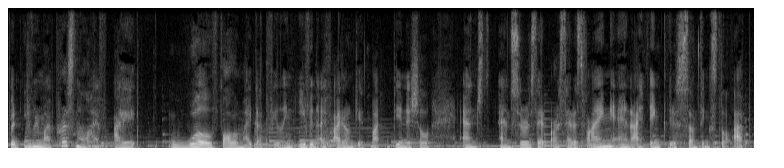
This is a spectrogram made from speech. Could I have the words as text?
but even in my personal life, I will follow my gut feeling, even if I don't get my, the initial answers that are satisfying and I think there's something still up,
